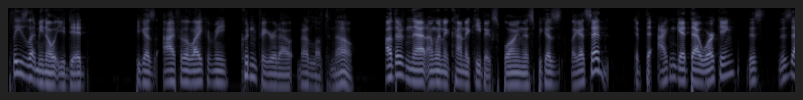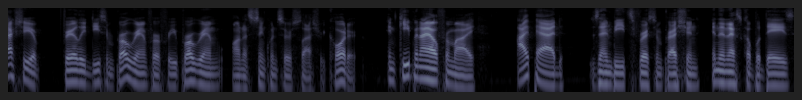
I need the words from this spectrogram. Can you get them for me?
please let me know what you did because I, for the like of me, couldn't figure it out and I'd love to know. Other than that, I'm going to kind of keep exploring this because, like I said, if the, I can get that working, this this is actually a fairly decent program for a free program on a sequencer slash recorder and keep an eye out for my iPad Zenbeats first impression in the next couple days.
